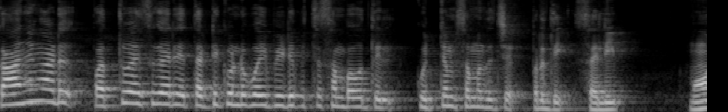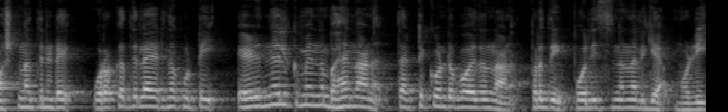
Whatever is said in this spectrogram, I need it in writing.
കാഞ്ഞങ്ങാട് പത്ത് വയസ്സുകാരെ തട്ടിക്കൊണ്ടുപോയി പീഡിപ്പിച്ച സംഭവത്തിൽ കുറ്റം സംബന്ധിച്ച് പ്രതി സലീം. മോഷണത്തിനിടെ ഉറക്കത്തിലായിരുന്ന കുട്ടി എഴുന്നേൽക്കുമെന്ന് ഭയന്നാണ് തട്ടിക്കൊണ്ടുപോയതെന്നാണ് പ്രതി പോലീസിന് നൽകിയ മൊഴി.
